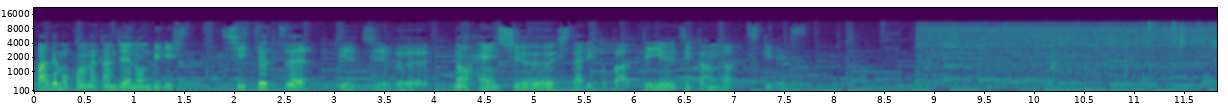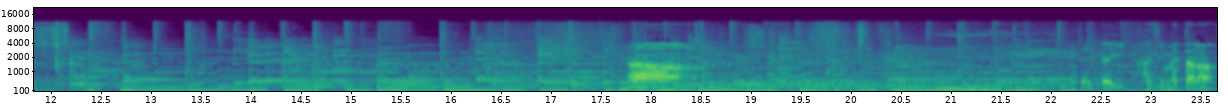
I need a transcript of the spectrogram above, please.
まあでもこんな感じでのんびりしつつ YouTube の編集したりとかっていう時間が好きです。あだいたい始めたら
